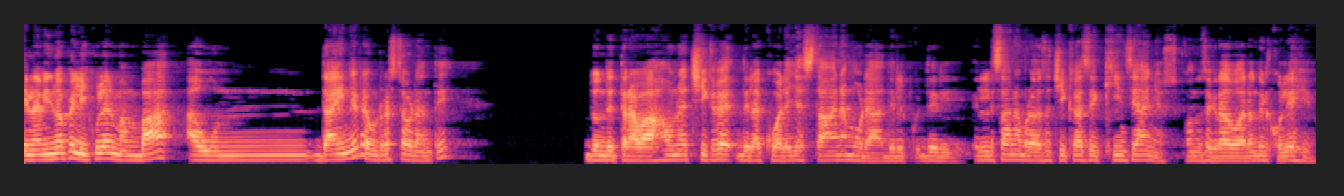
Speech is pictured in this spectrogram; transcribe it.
En la misma película, el man va a un diner, a un restaurante, donde trabaja una chica de la cual ella estaba enamorada. Del, del- él estaba enamorado de esa chica hace 15 años, cuando se graduaron del colegio.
